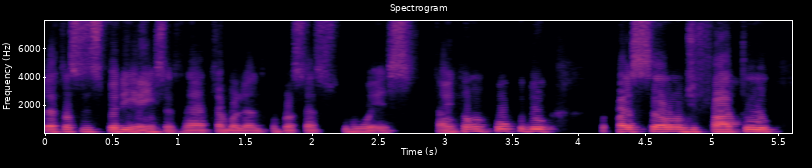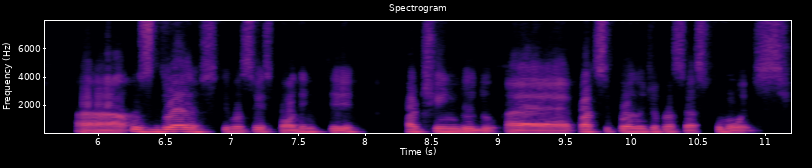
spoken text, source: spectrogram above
das nossas experiências, né, trabalhando com processos como esse. Tá? Então, um pouco do quais são, de fato, uh, os ganhos que vocês podem ter partindo do, é, participando de um processo como esse.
